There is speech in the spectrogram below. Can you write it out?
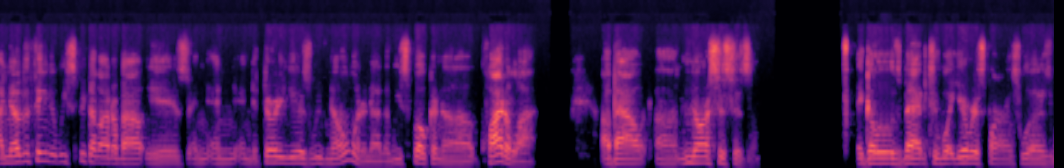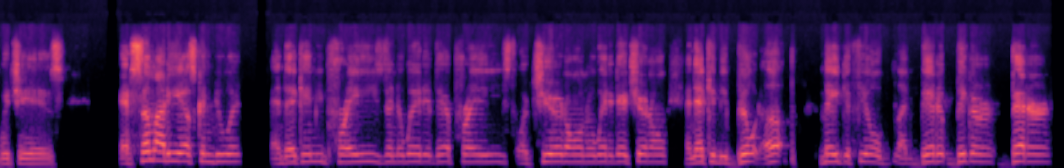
another thing that we speak a lot about is, and in, in, in the 30 years we've known one another, we've spoken uh, quite a lot about um, narcissism. It goes back to what your response was, which is if somebody else can do it and they can be praised in the way that they're praised or cheered on the way that they're cheered on, and that can be built up, made to feel like better, bigger, better,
